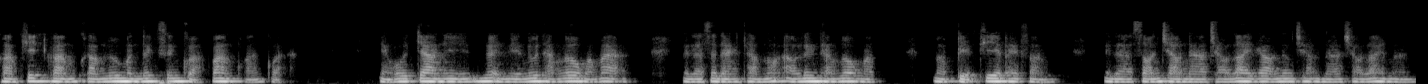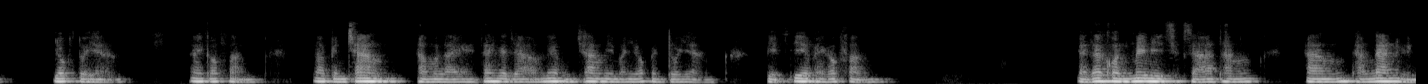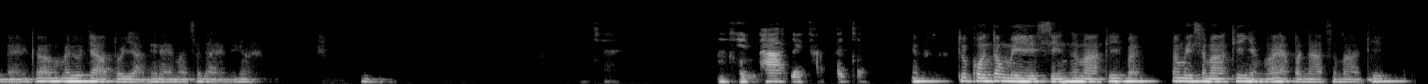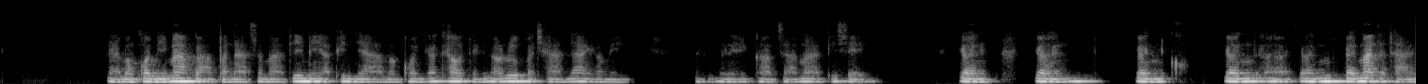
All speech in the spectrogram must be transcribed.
ความคิดความความรู้มันลึกซึ้งกว่ากว้างขวางกว่า อย่างพระเจ้านี่เรียนรู้ทางโลกมามาก เวลาแสดงธรรมเอาเรื่องทางโลกมามาเปรียบเทียบให้ฟัง เวลาสอนชาวนาชาวไร่ก็เอาเรื่องชาวนาชาวไร่มายกตัวอย่าง ให้เขาฟังถ้าเป็นช่างทำอะไร ท่านก็จะเอาเรื่องของช่างนี่มายกเป็นตัวอย่าง เปรียบเทียบให้เขาฟัง แต่ถ้าคนไม่มีศึกษาทางทางทางด้านอื่นเลยก็ไม่รู้จะเอาตัวอย่างที่ไหนมาแสดงนี่เห็นภาพเลยครับอาจารย์ทุกคนต้องมีศีลสมาธิต้องมีสมาธิอย่างน้อยอัปปนาสมาธิแต่บางคนมีมากกว่าอัปปนาสมาธิมีอภิญญา บางคนก็เข้าถึงเอารูปประชานได้ก็มีในความสามารถพิเศษ เกินเกินเกิน เกินเอ่อเกินเกินมาตรฐาน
